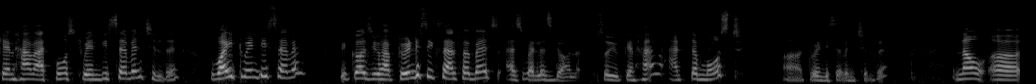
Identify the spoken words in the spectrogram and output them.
can have at most 27 children. Why 27? Because you have 26 alphabets as well as dollar. So, you can have at the most uh, 27 children. Now, uh,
